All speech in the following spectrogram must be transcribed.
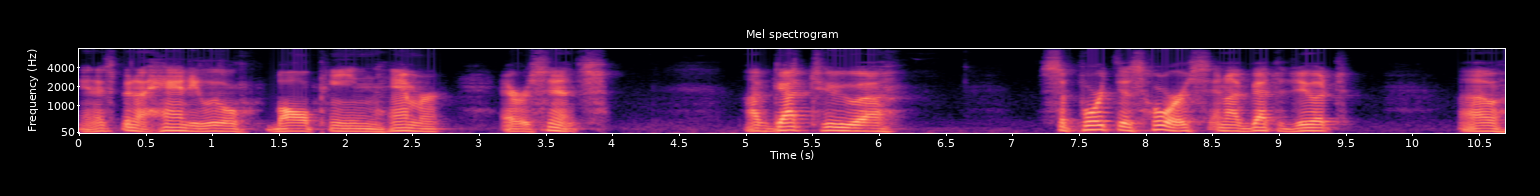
and it's been a handy little ball peen hammer ever since. I've got to uh, support this horse and I've got to do it uh,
